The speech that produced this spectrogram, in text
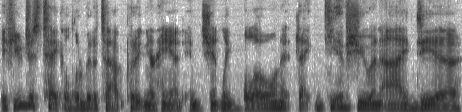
If you just take a little bit of talc, put it in your hand, and gently blow on it, that gives you an idea.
